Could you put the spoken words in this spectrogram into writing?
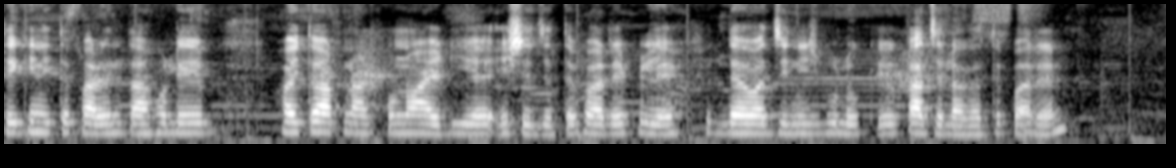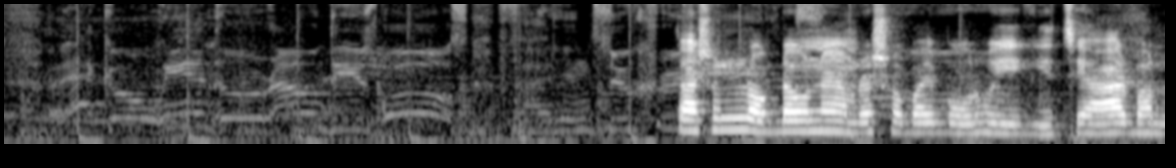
দেখে নিতে পারেন, তাহলে হয়তো আপনার কোনো আইডিয়া এসে যেতে পারে, ফেলে দেওয়া জিনিসগুলোকেও কাজে লাগাতে পারেন। তো আসলে লকডাউনে আমরা সবাই বোর হয়ে গিয়েছি, আর ভালো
